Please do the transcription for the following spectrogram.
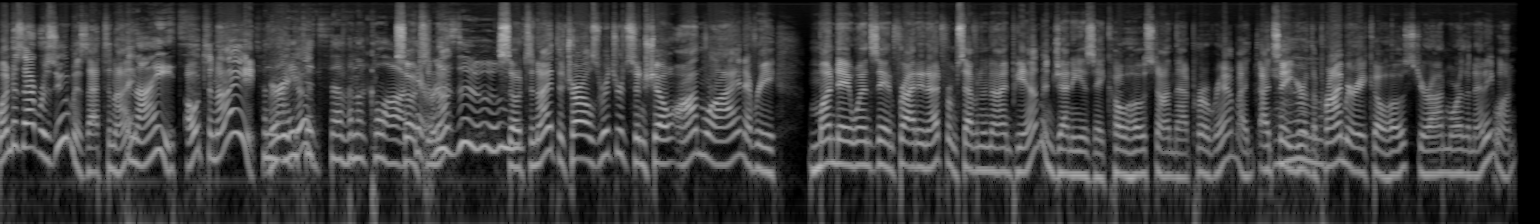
When does that resume? Is that tonight? Tonight. Oh, tonight. Tonight Very good. at seven o'clock. So it tonight, resumes. so tonight, the Charles Richardson Show online every Monday, Wednesday, and Friday night from seven to nine p.m. And Jenny is a co-host on that program. I'd, I'd say you're the primary co-host. You're on more than anyone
